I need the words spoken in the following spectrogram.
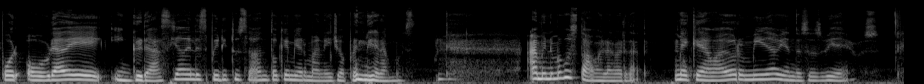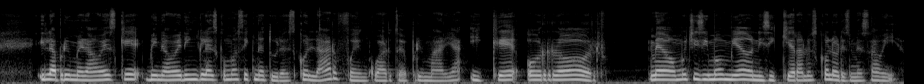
por obra de y gracia del Espíritu Santo, que mi hermana y yo aprendiéramos. A mí no me gustaba, la verdad. Me quedaba dormida viendo esos videos. Y la primera vez que vine a ver inglés como asignatura escolar fue en cuarto de primaria y qué horror. Me daba muchísimo miedo, ni siquiera los colores me sabía.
